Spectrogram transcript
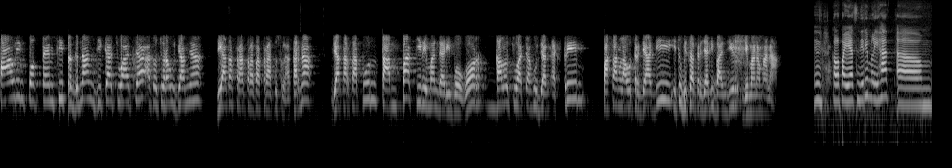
paling potensi tergenang jika cuaca atau curah hujannya di atas rata-rata 100 lah. Karena Jakarta pun tanpa kiriman dari Bogor, kalau cuaca hujan ekstrim, pasang laut terjadi, itu bisa terjadi banjir di mana-mana. Hmm, kalau Pak Yayat sendiri melihat um,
